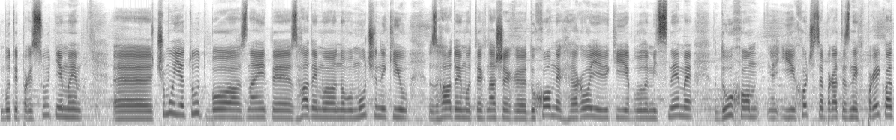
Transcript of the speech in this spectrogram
бути присутніми. Е, Чому я тут? Бо знаєте, згадуємо новомучеників, згадуємо тих наших духовних героїв, які були міцними духом, і хочеться брати з них приклад.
